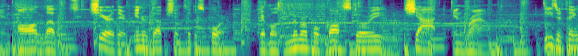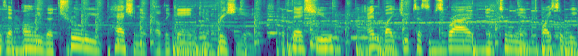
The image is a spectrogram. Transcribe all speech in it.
and all levels share their introduction to the sport, their most memorable golf story, shot, and round. These are things that only the truly passionate of the game can appreciate. If that's you, I invite you to subscribe and tune in twice a week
